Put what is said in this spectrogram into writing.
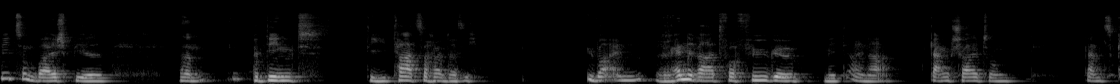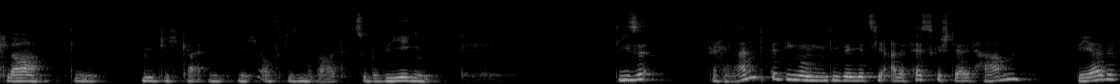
wie zum Beispiel ähm, bedingt die Tatsache, dass ich über ein Rennrad verfüge mit einer Gangschaltung ganz klar die Möglichkeiten, mich auf diesem Rad zu bewegen. Diese Randbedingungen, die wir jetzt hier alle festgestellt haben, werdet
